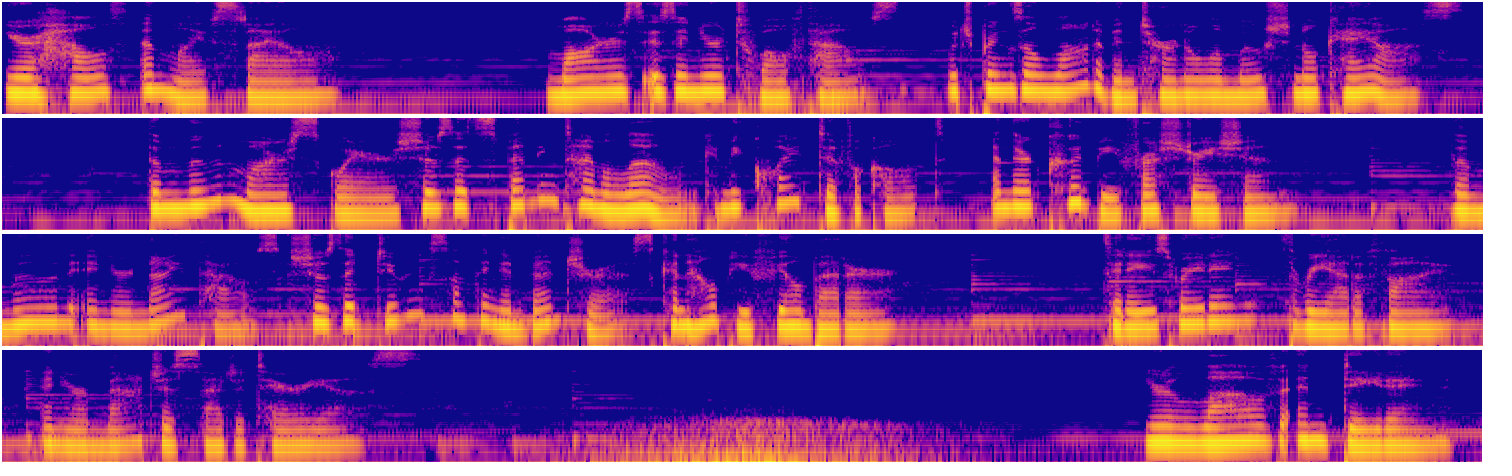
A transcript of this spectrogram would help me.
Your health and lifestyle. Mars is in your 12th house, which brings a lot of internal emotional chaos. The Moon Mars square shows that spending time alone can be quite difficult and there could be frustration. The moon in your ninth house shows that doing something adventurous can help you feel better. Today's rating 3 out of 5, and your match is Sagittarius. Your love and dating.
